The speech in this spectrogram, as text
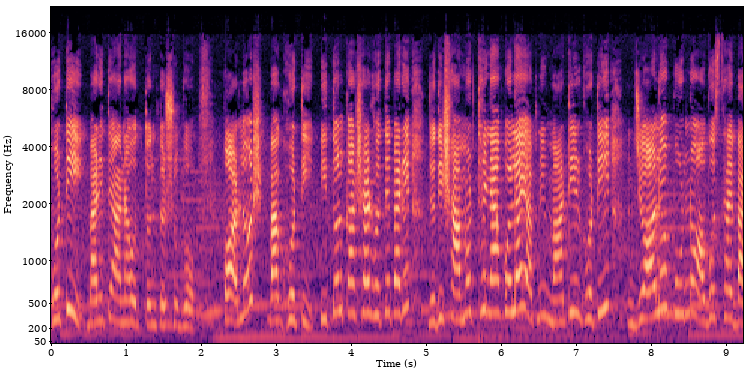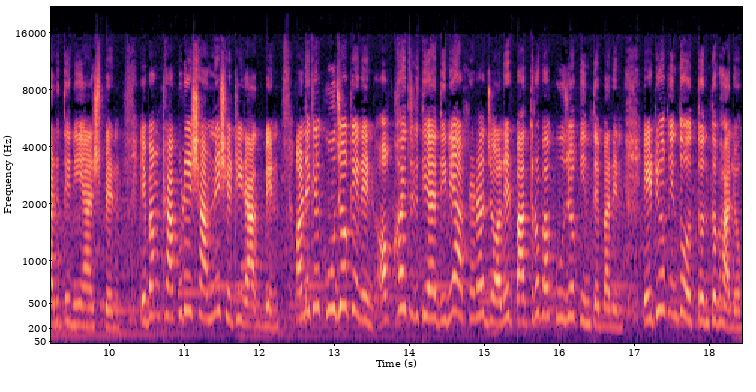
ঘটি বাড়িতে আনা অত্যন্ত শুভ। কলস বা ঘটি পিতল কাঁসার হতে পারে। যদি সামর্থ্যে না কোলায়, আপনি মাটির ঘটি জলপূর্ণ অবস্থায় বাড়িতে নিয়ে আসবেন এবং ঠাকুরের সামনে সেটি রাখবেন। অনেকে কুঁজো কেনেন। অক্ষয় তৃতীয়ার দিনে আপনারা জলের পাত্র বা কুঁজো কিনতে পারেন। এটিও কিন্তু অত্যন্ত ভালো।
